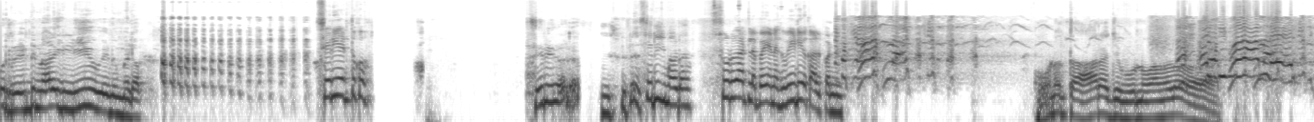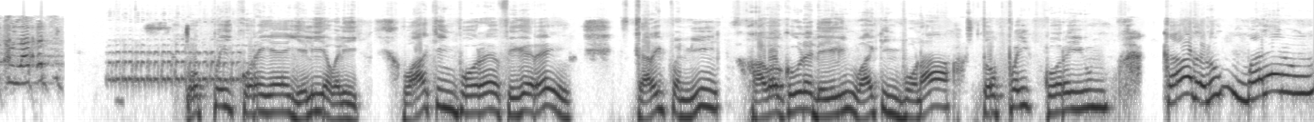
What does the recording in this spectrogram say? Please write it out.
ஒரு ரெண்டு நாளைக்கு லீவு வேணும் மேடம். சரி எடுத்துக்கோ. சரி மேடம். சரி மேடம். சுடுகாட்டுல போய் எனக்கு வீடியோ கால் பண்ணு. உனத்தை ஆராய்ச்சி பண்ணுவாங்களோ? தொப்பை குறைய எளிய வழி. வாக்கிங் போற ஃபிகரை கரெக்ட் பண்ணி அவ கூட டெய்லி வாக்கிங் போனா தொப்பை குறையும் காதலும் மலரும்.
